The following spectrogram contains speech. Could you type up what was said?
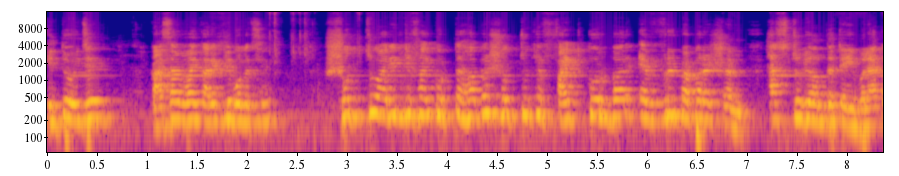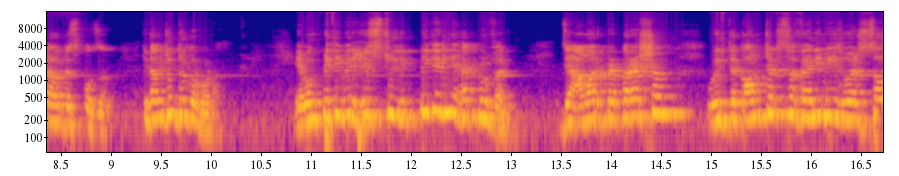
কিন্তু ওই যে কাসার ভাই কারেক্টলি বলেছে, শত্রু আইডেন্টিফাই করতে হবে, শত্রুকে ফাইট করবার every preparation has to be on the table at our disposal কিন্তু আমি যুদ্ধ করব না। এবং পৃথিবীর হিস্ট্রি রিপিটেডলি হ্যাভ প্রুভেন যে আমার preparation with the context of enemies war so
